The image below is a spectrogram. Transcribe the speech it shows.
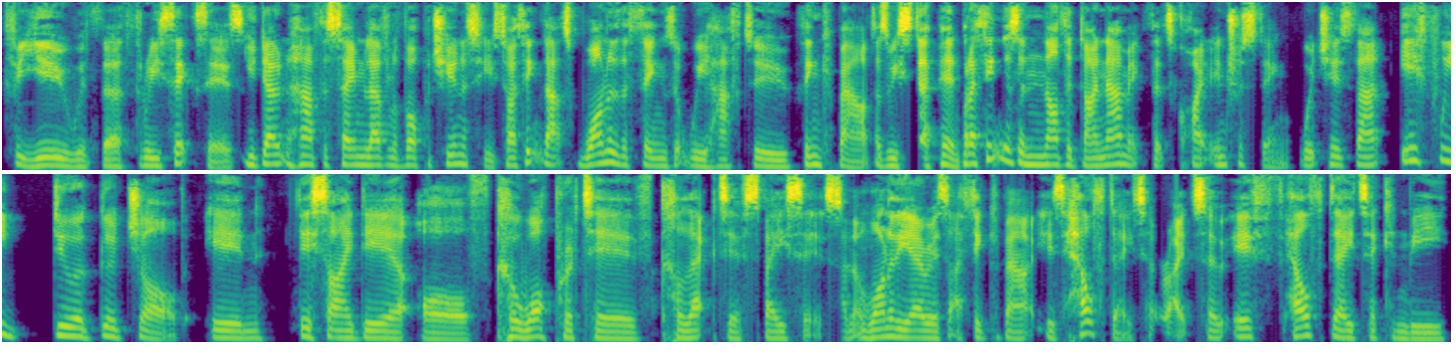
for you with the three sixes, you don't have the same level of opportunity. So I think that's one of the things that we have to think about as we step in. But I think there's another dynamic that's quite interesting, which is that if we do a good job in this idea of cooperative collective spaces. Um, and one of the areas I think about is health data, right? So if health data can be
